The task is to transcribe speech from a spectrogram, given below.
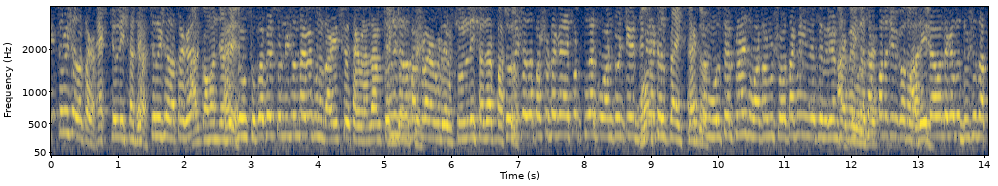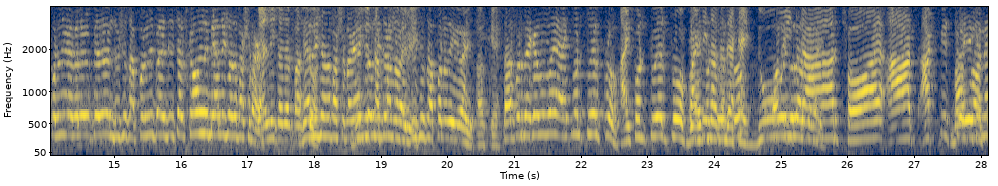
একচল্লিশ হাজার টাকা। 41000 একচল্লিশ হাজার টাকা। আর কমান যাবে? একদম সুপার ফ্রেশ কন্ডিশন থাকবে কোনো দাগ স্ক্র্যাচ থাকবে না। দাম চল্লিশ হাজার পাঁচশো টাকা করে দিলাম 40500 চল্লিশ হাজার পাঁচশো টাকা iPhone twelve one twenty eight GB. একদম হোলসেল প্রাইস ওয়াটারপ্রুফ সহ থাকবে ইউএসএ ভেরিয়েন্ট থাকবে 256 জিবি কত আর এটা আমাদের কাছে দুশো ছাপ্পান্ন জিবি অ্যাভেলেবল পেয়ে যাবেন। দুশো ছাপ্পান্ন জিবি প্রাইস দিচ্ছে আজকে অনলি বিয়াল্লিশ হাজার পাঁচশো টাকা। 42500 বিয়াল্লিশ হাজার পাঁচশো টাকা একদম 256 রিজনেবল ভাই ওকে তারপর দেখাবো ভাই iPhone twelve pro iPhone 12 pro কয় আছে দেখাই। 2 অনেকগুলো আছে ভাই। 4 6 8 8 পিস ভাই এখানে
